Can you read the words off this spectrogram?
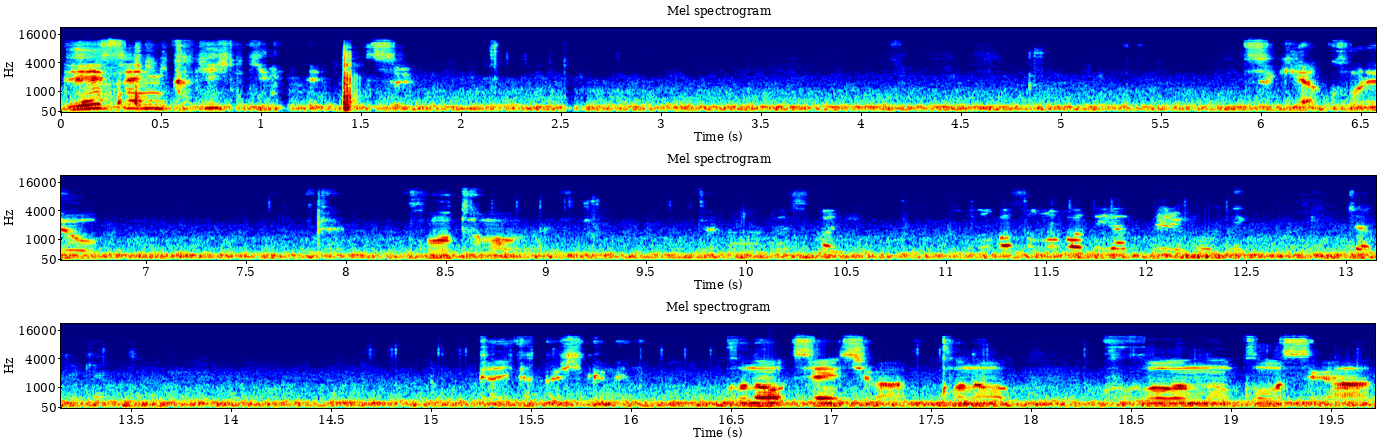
冷静に駆け引きする。次はこれを、この球を投げて。確かにその場その場でやってるもんねピッチャーとキャッチャー外角低め。のこの選手はこのここのコースが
